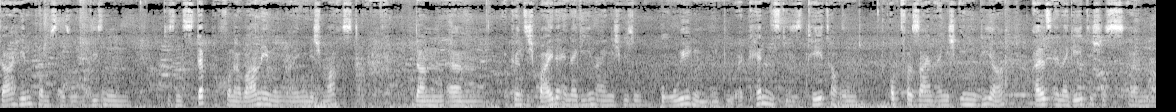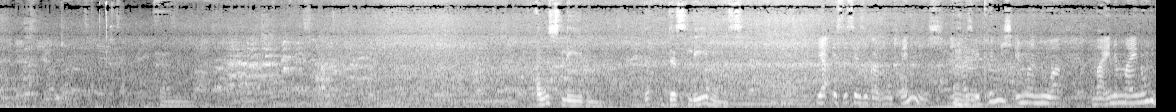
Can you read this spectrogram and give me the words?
dahin kommst, also diesen, diesen Step von der Wahrnehmung eigentlich machst, dann ähm, können sich beide Energien eigentlich wie so beruhigen und du erkennst dieses Täter- und Opfersein eigentlich in dir als energetisches ähm, ähm, Ausleben des Lebens. Ja, es ist ja sogar notwendig. Ne? Mhm. Also wir können nicht immer nur meine Meinung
